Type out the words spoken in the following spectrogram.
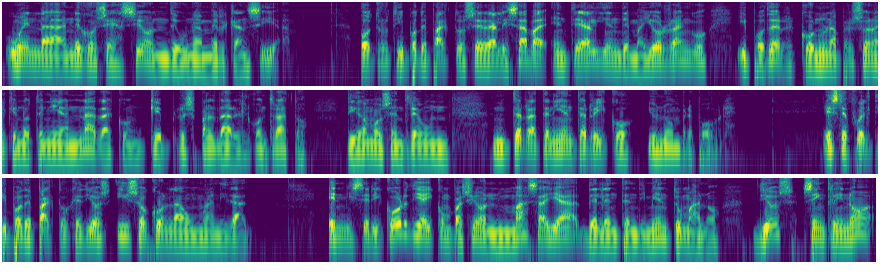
o en la negociación de una mercancía. Otro tipo de pacto se realizaba entre alguien de mayor rango y poder con una persona que no tenía nada con que respaldar el contrato, digamos entre un terrateniente rico y un hombre pobre. Este fue el tipo de pacto que Dios hizo con la humanidad. En misericordia y compasión, más allá del entendimiento humano, Dios se inclinó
